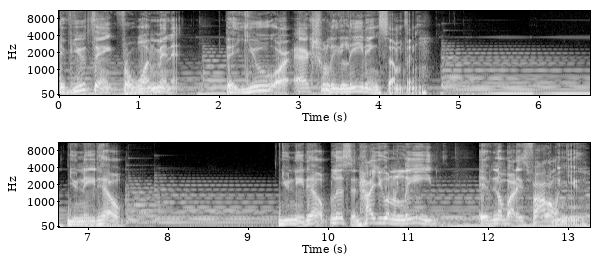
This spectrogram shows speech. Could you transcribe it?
If you think for one minute that you are actually leading something, you need help. You need help. Listen, how are you going to lead if nobody's following you?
